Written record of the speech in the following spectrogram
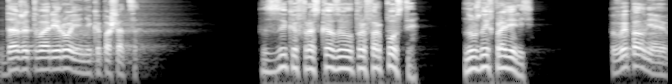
Даже твари роя не копошатся. Зыков рассказывал про форпосты. Нужно их проверить. Выполняю.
